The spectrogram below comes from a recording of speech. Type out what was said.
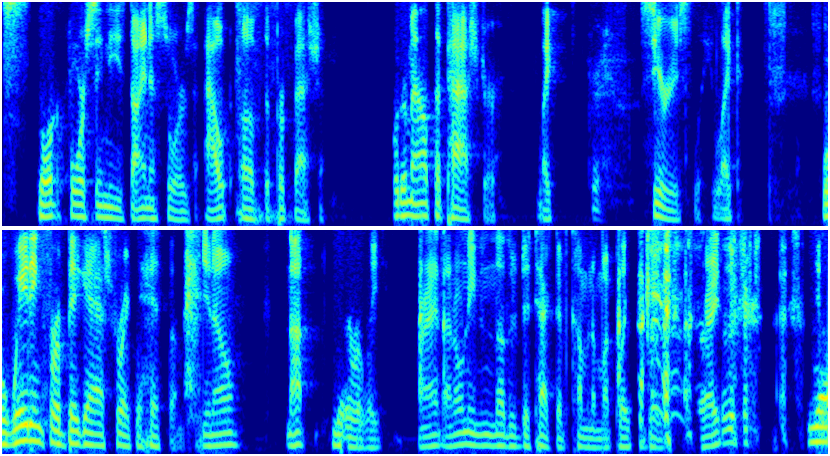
Start forcing these dinosaurs out of the profession. Put them out the pasture. Like seriously, like we're waiting for a big asteroid to hit them. You know, not literally. All right, I don't need another detective coming to my place to do it. Yeah,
